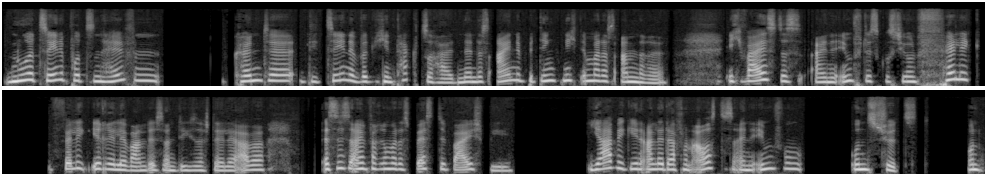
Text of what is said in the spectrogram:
nur Zähneputzen helfen könnte, die Zähne wirklich intakt zu halten, denn das eine bedingt nicht immer das andere. Ich weiß, dass eine Impfdiskussion völlig, völlig irrelevant ist an dieser Stelle, aber es ist einfach immer das beste Beispiel. Ja, wir gehen alle davon aus, dass eine Impfung uns schützt. Und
